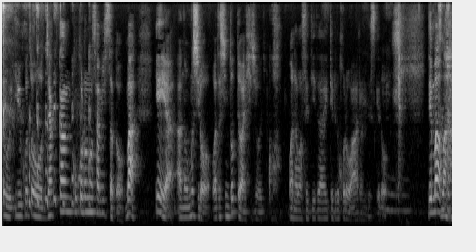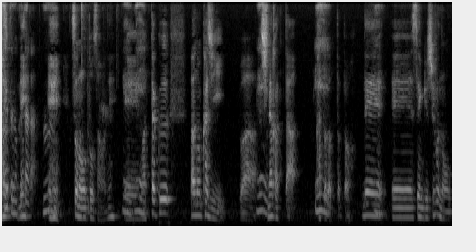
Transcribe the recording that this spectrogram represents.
ということを若干心の寂しさと、まあ、いやいや、あの、むしろ私にとっては非常にこう、学ばせていただいているところはあるんですけど。で、まあまあ、ねが。うん。ええ。そのお父さんはね、ええ。ええ全く、あの、家事はしなかった方だったと。で、ええ。専業主婦の、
